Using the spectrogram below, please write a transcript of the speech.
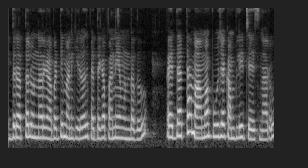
ఇద్దరు అత్తలు ఉన్నారు కాబట్టి మనకి ఈరోజు పెద్దగా పని ఏమి ఉండదు. పెద్దత్త మామ పూజ కంప్లీట్ చేసినారు.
